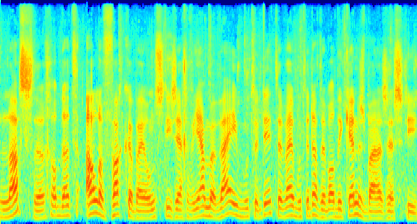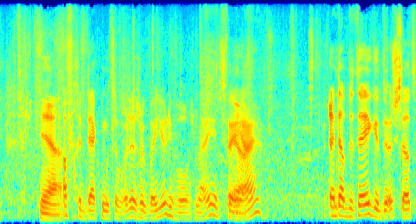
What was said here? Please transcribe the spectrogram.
lastig. Omdat alle vakken bij ons die zeggen van ja, maar wij moeten dit en wij moeten dat. We hebben al die kennisbasis die Ja. afgedekt moeten worden. Ook bij jullie volgens mij in twee Ja. jaar. En dat betekent dus dat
